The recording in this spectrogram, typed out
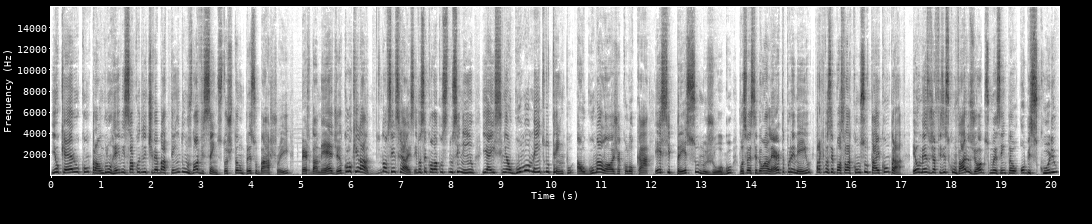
e eu quero comprar um Gloomhaven só quando ele estiver batendo uns 900, tô chutando um preço baixo aí, perto da média, eu coloquei lá, 900 reais, e você coloca no sininho, e aí se em algum momento do tempo, alguma loja colocar esse preço no jogo, você vai receber um alerta por e-mail, para que você possa lá consultar e comprar. Eu mesmo já fiz isso com vários jogos, um exemplo é o Obscurio,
